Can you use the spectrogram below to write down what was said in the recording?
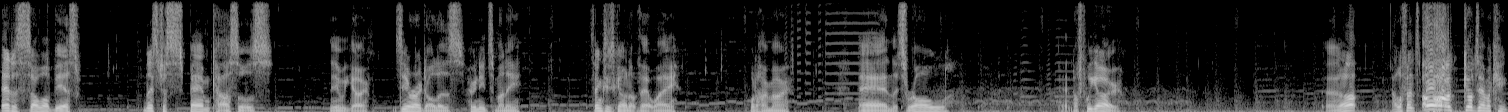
It is so obvious. Let's just spam castles. There we go. Zero dollars. Who needs money? Thinks he's going up that way. What a homo. And let's roll. And off we go. Oh, elephants. Oh, goddamn, I can't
